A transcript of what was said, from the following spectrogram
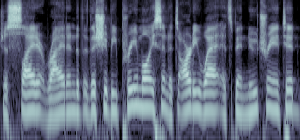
Just slide it right into the. This should be pre moistened. It's already wet. It's been nutriented.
